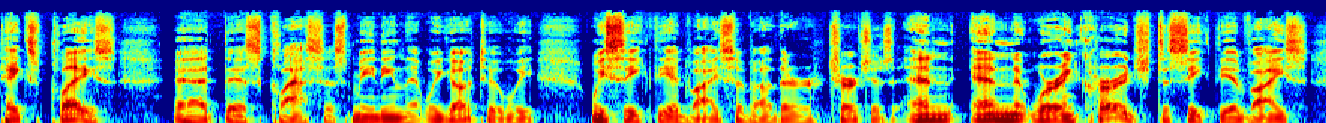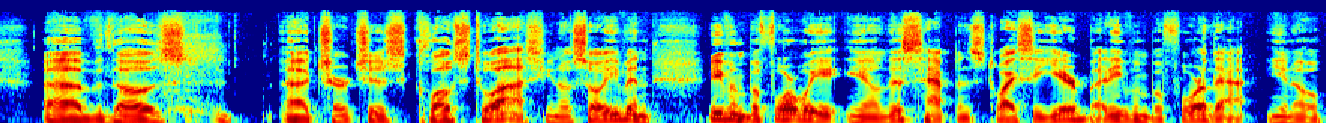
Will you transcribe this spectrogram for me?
takes place at this classis meeting that we go to. We we seek the advice of other churches, and and we're encouraged to seek the advice of those uh, churches close to us. You know, so even even before we, you know, this happens twice a year, but even before that, you know,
